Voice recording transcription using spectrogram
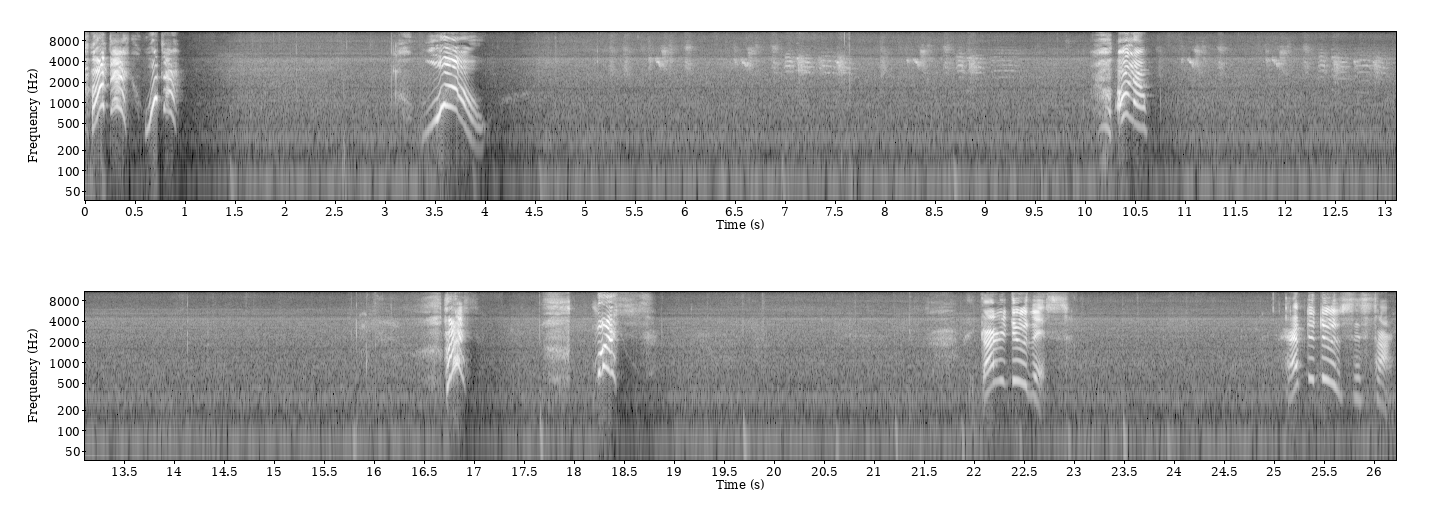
Okay, what the? Whoa! Oh no! Hush! Hush! I gotta do this. I have to do this time.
